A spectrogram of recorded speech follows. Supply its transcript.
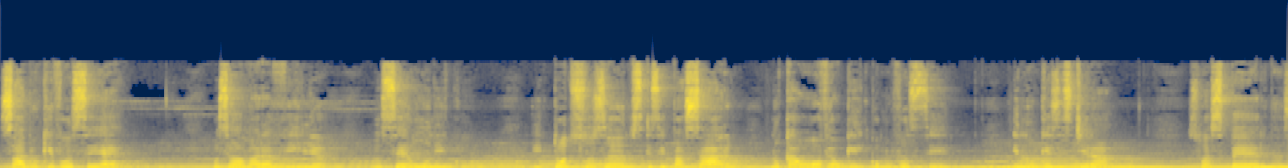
Sabe o que você é? Você é uma maravilha, você é único. Em todos os anos que se passaram, nunca houve alguém como você e nunca existirá. Suas pernas,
